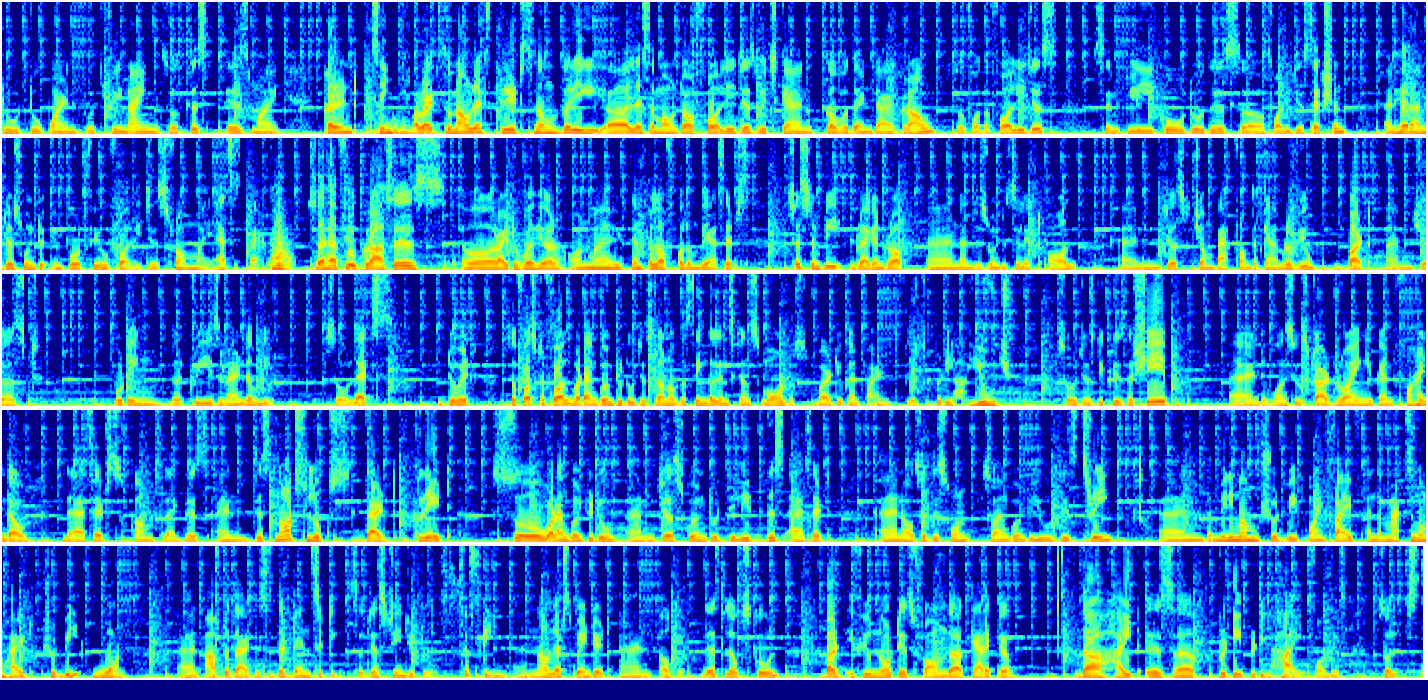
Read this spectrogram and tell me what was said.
to 2.239 so this is my current scene alright so now let's create some very uh, less amount of foliages which can cover the entire ground. So for the foliages simply go to this uh, foliages section. And here I'm just going to import few foliages from my asset pack. So I have few grasses uh, right over here on my Temple of Columbia assets just simply drag and drop and I'm just going to select all and just jump back from the camera view. But I'm just putting the trees randomly. So let's do it. So first of all what I'm going to do just turn off the single instance mode but you can find it's pretty huge. So just decrease the shape and once you start drawing you can find out the assets comes like this. And this not looks that great. So what I'm going to do I'm just going to delete this asset and also this one. So I'm going to use these three and the minimum should be 0.5 and the maximum height should be 1 and after that this is the density. So just change it to 15 and now let's paint it and okay this looks cool. But if you notice from the character the height is uh, pretty pretty high for this. So let's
